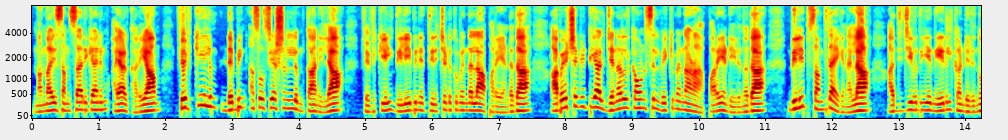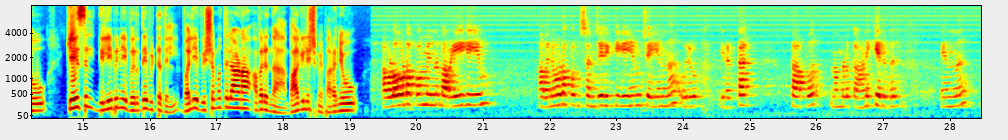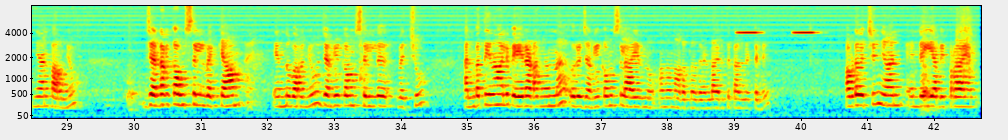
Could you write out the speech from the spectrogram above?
നന്നായി സംസാരിക്കാനും അയാൾക്കറിയാം. ഫെഫ്കിയിലും ഡബിംഗ് അസോസിയേഷനിലും താനില്ല. ഫെഫ്കിയിൽ ദിലീപിനെ തിരിച്ചെടുക്കുമെന്നല്ല പറയേണ്ടത്. അപേക്ഷ കിട്ടിയാൽ ജനറൽ കൗൺസിൽ വെക്കുമെന്നാണ് പറയേണ്ടിയിരുന്നത്. ദിലീപ് സംവിധായകനല്ല. അതിജീവിതയെ നേരിൽ കണ്ടിരുന്നു. കേസിൽ ദിലീപിനെ വെറുതെ വിട്ടതിൽ വലിയ വിഷമത്തിലാണ് അവരെന്ന് ഭാഗ്യലക്ഷ്മി പറഞ്ഞു. അവളോടൊപ്പം എന്ന് പറയുകയും അവനോടൊപ്പം സഞ്ചരിക്കുകയും ചെയ്യുന്ന ഒരു ഇരട്ട താപ്പ് നമ്മൾ കാണിക്കരുത് എന്ന് ഞാൻ പറഞ്ഞു. ജനറൽ കൗൺസിൽ വയ്ക്കാം എന്ന് പറഞ്ഞു. ജനറൽ കൗൺസിലിൽ വെച്ചു. അൻപത്തിനാല് പേരടങ്ങുന്ന ഒരു ജനറൽ കൗൺസിലായിരുന്നു അന്ന് നടന്നത് രണ്ടായിരത്തി പതിനെട്ടിൽ അവിടെ വെച്ച് ഞാൻ എന്റെ ഈ അഭിപ്രായം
